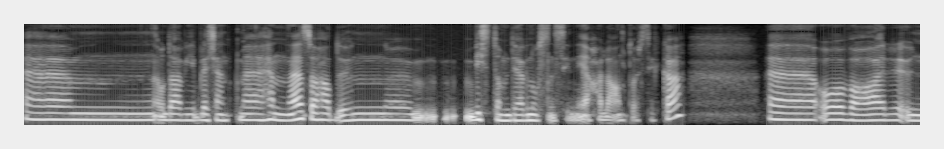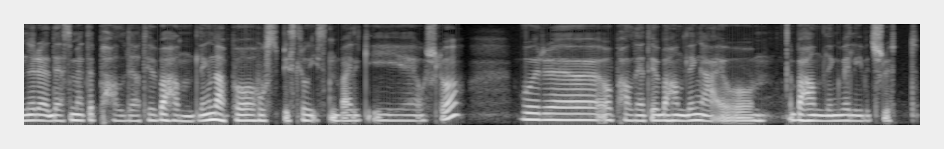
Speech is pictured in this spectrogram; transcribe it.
Um, og da vi ble kjent med henne, så hadde hun uh, visst om diagnosen sin i halvannet år cirka. Uh, og var under det som heter palliativ behandling da, på Hospice Lovisenberg i Oslo. Hvor, uh, og palliativ behandling er jo behandling ved livets slutt.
